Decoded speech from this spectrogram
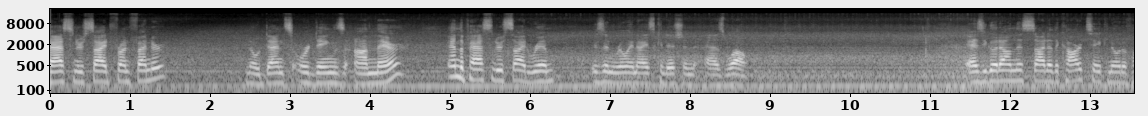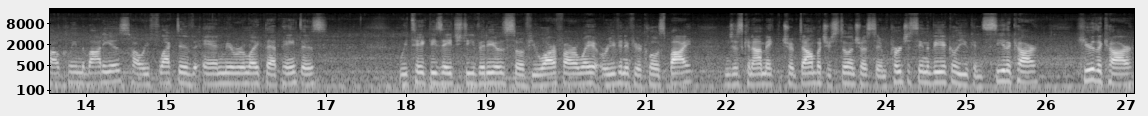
Passenger side front fender, no dents or dings on there. And the passenger side rim is in really nice condition as well. As you go down this side of the car, take note of how clean the body is, how reflective and mirror-like that paint is. We take these HD videos, so if you are far away or even if you're close by and just cannot make the trip down, but you're still interested in purchasing the vehicle, you can see the car, hear the car,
